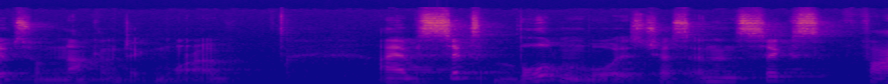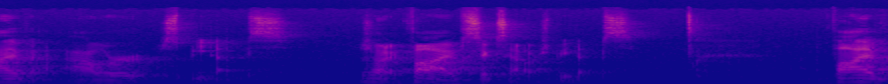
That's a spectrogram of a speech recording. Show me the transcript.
of, so I'm not going to take more of. I have six Bolton Boys chests and then six five hour speed-ups. Sorry, five six hour speedups. Five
